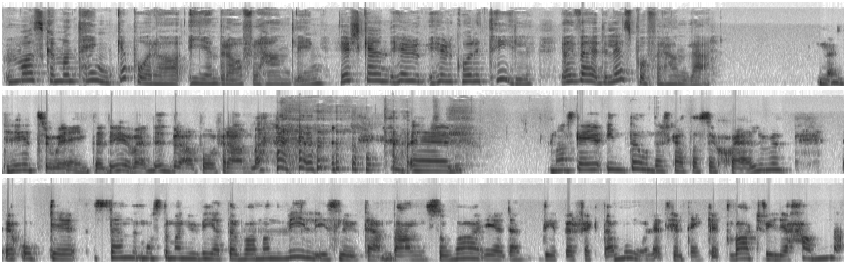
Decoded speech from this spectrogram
Vad ska man tänka på då i en bra förhandling? Hur, ska, hur, hur går det till? Jag är värdelös på att förhandla. Nej, det tror jag inte. Du är väldigt bra på att förhandla. Man ska ju inte underskatta sig själv. Eh, och eh, sen måste man ju veta vad man vill i slutändan. Så vad är den, det perfekta målet helt enkelt? Vart vill jag hamna?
